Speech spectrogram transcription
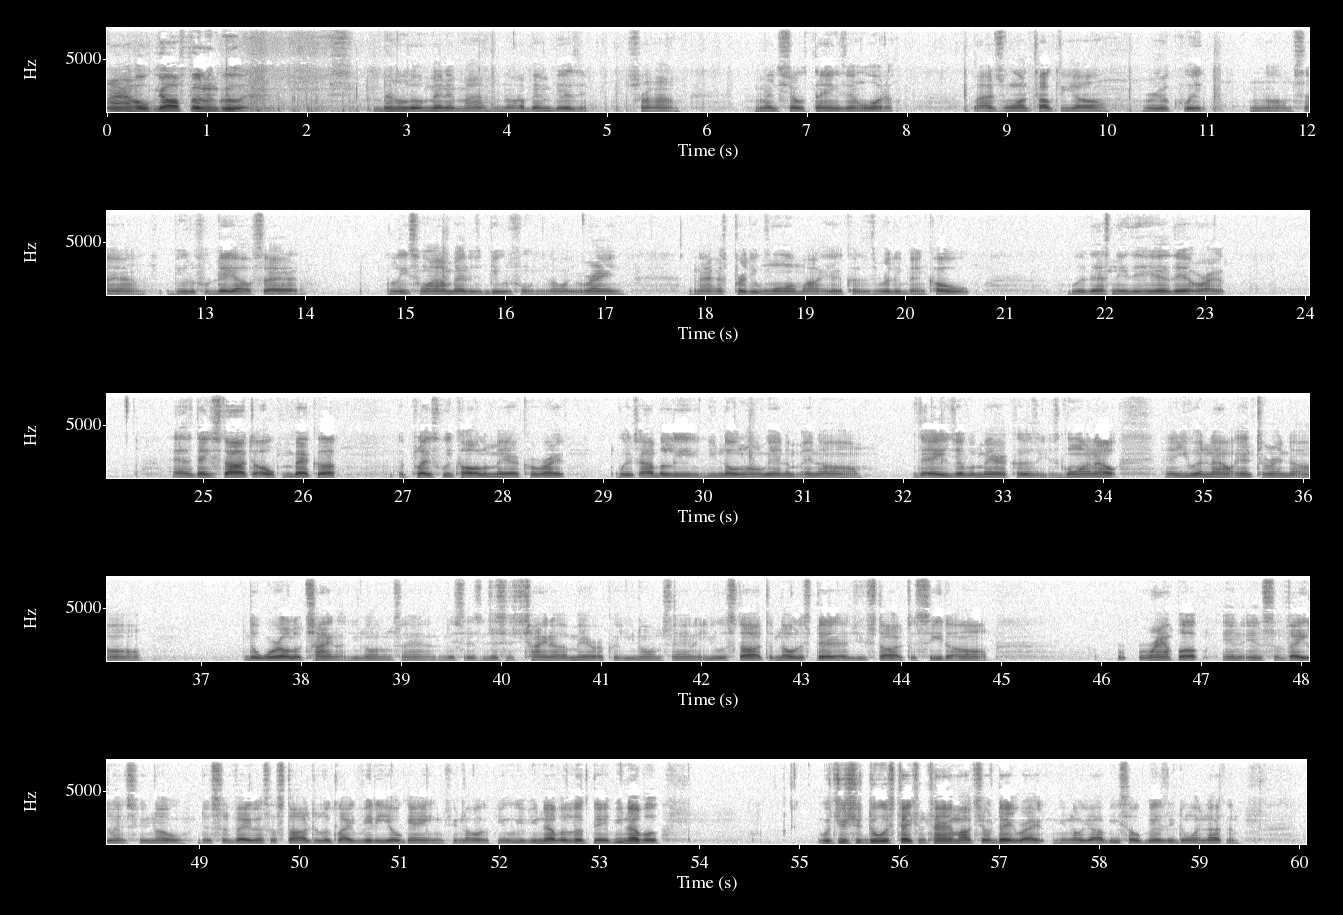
I hope y'all feeling good. It's been a little minute, man. You know, I've been busy trying to make sure things in order. But I just want to talk to y'all real quick. You know what I'm saying? Beautiful day outside. At least where I'm at is beautiful. You know, it rained. Now it's pretty warm out here because it's really been cold. But that's neither here nor there, right? As they start to open back up the place we call America, right? Which I believe you no longer in in um the age of America is going out, and you are now entering the um the world of China. You know what I'm saying? This is this is China America. You know what I'm saying? And you will start to notice that as you start to see the um ramp up in, in surveillance. You know, the surveillance will start to look like video games. You know, if you if you never looked at if you never what you should do is take some time out your day, right? You know, y'all be so busy doing nothing,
